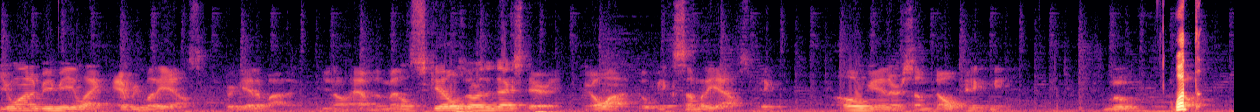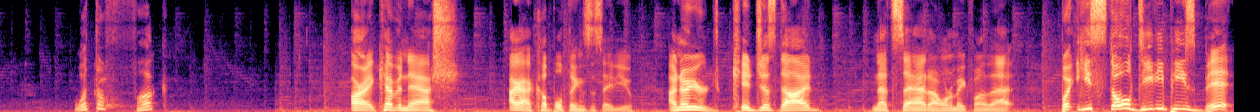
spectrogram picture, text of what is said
You want to be me like everybody else. Forget about it. You don't have the mental skills or the dexterity. Go on. Go pick somebody else. Pick Hogan or some. Don't pick me. What? The, what the fuck? All right, Kevin Nash. I got a couple things to say to you. I know your kid just died, and that's sad. I don't want to make fun of that. But he stole DDP's bit.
